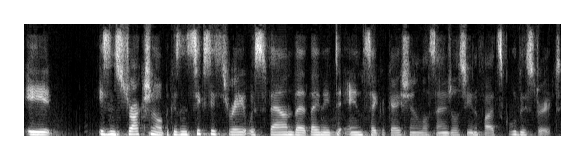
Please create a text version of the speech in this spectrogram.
it is instructional because in 63 it was found that they need to end segregation in Los Angeles Unified School District.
